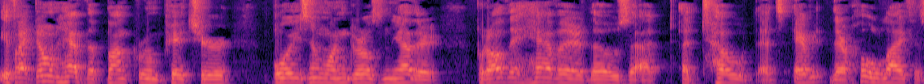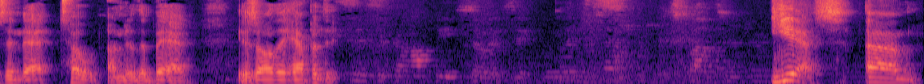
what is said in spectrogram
if I don't have the bunk room picture, boys in one, girls in the other, but all they have are those uh, a tote. That's every their whole life is in that tote under the bed. Is all they have. But the, This so it's a religious sponsored. Yes. Um,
